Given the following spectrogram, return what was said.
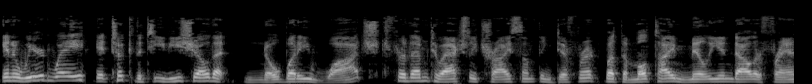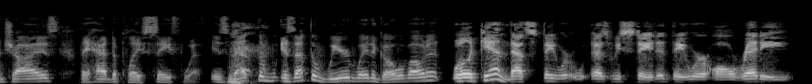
In a weird way, it took the TV show that nobody watched for them to actually try something different, but the multi-million dollar franchise they had to play safe with. Is that the, is that the weird way to go about it? Well, again, that's, they were, as we stated, they were already,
